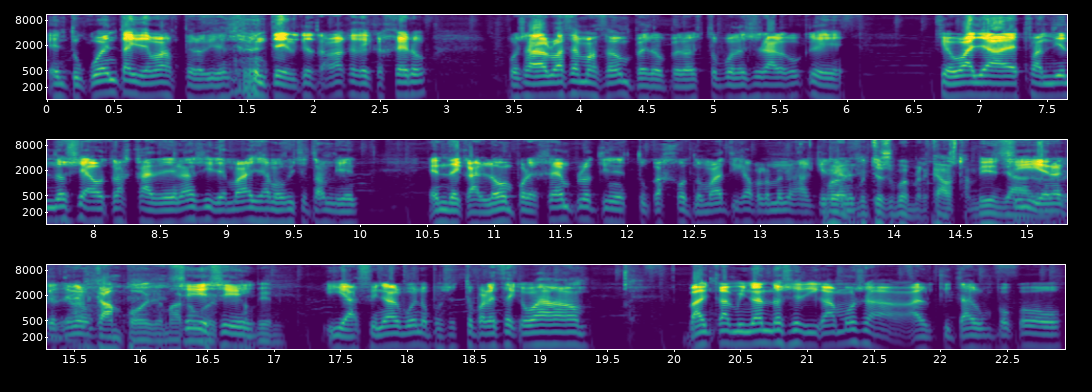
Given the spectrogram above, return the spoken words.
en tu cuenta y demás, pero evidentemente el que trabaje de cajero, pues ahora lo hace Amazon, pero, pero esto puede ser algo que, que vaya expandiéndose a otras cadenas y demás, ya hemos visto también en Decathlon, por ejemplo, tienes tu caja automática, por lo menos aquí en muchos supermercados también, ya sí, en el que tenemos campo y demás. Sí, sí. Y al final, bueno, pues esto parece que va, va encaminándose, digamos, al quitar un poco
